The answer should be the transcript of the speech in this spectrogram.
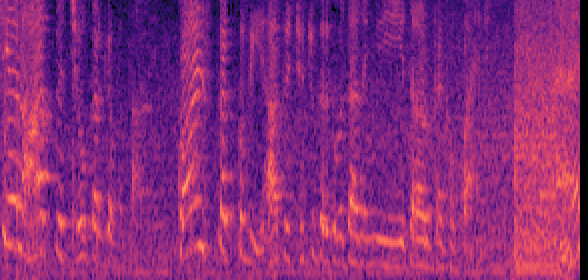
केवल हाथ पे छू करके बता देंगे। कॉइन्स तक को भी हाथ पे छू छू करके बता देंगे इतना रुपए का कॉइन है?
